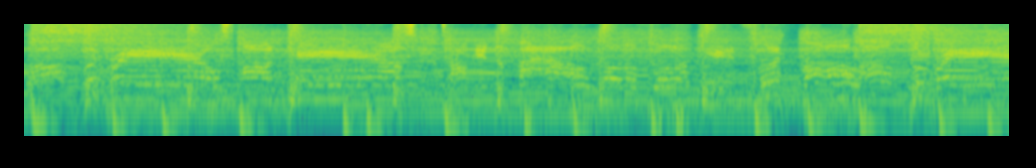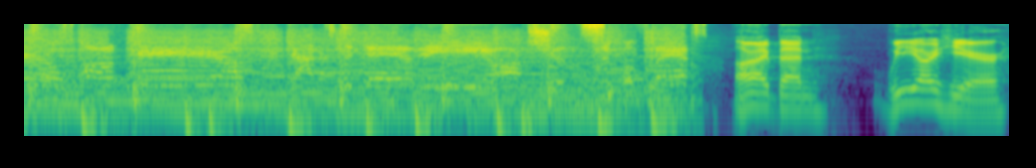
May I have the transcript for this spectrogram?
Off the Rails podcast, talking about motherfucking football. Off the Rails podcast, Dynasty Derby, auction, superfans. All right, Ben. We are here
